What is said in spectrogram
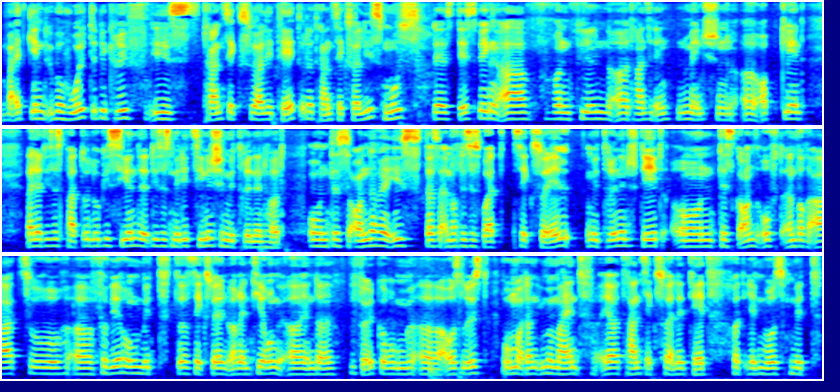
Weitgehend überholte Begriff ist Transsexualität oder Transsexualismus. Der ist deswegen auch von vielen äh, transidenten Menschen äh, abgelehnt, weil er dieses Pathologisierende, dieses Medizinische mit drinnen hat. Und das andere ist, dass einfach dieses Wort sexuell mit drinnen steht und das ganz oft einfach auch zu äh, Verwirrung mit der sexuellen Orientierung äh, in der Bevölkerung äh, auslöst, wo man dann immer meint, ja, Transsexualität hat irgendwas mit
